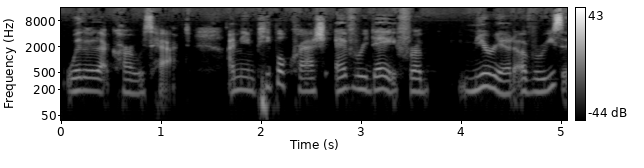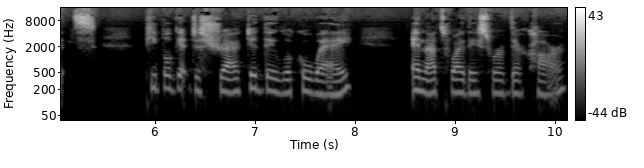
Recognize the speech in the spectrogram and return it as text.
whether that car was hacked. I mean, people crash every day for a myriad of reasons. People get distracted, they look away, and that's why they swerve their car.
